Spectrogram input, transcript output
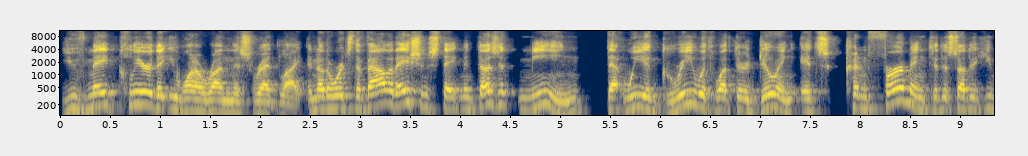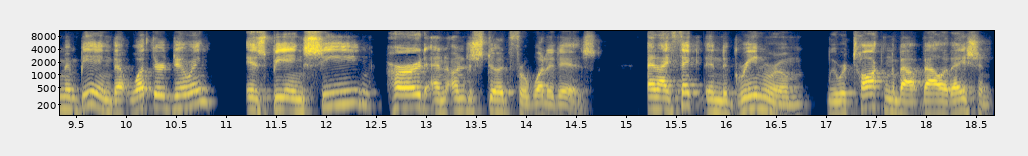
You've made clear that you want to run this red light. In other words, the validation statement doesn't mean that we agree with what they're doing. It's confirming to this other human being that what they're doing is being seen, heard, and understood for what it is. And I think in the green room, we were talking about validation.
